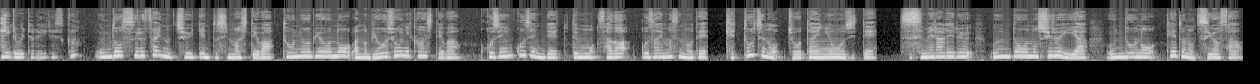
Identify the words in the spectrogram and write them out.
知っておいたらいいですか、はい、運動する際の注意点としましては、糖尿病のあの病状に関しては、個人個人でとても差がございますので、血糖値の状態に応じて、進められる運動の種類や運動の程度の強さ、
